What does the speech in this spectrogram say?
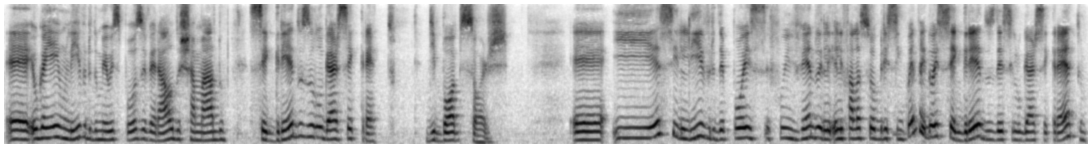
é, eu ganhei um livro do meu esposo Everaldo chamado Segredos do Lugar Secreto, de Bob Sorge. É, e esse livro, depois fui vendo, ele, ele fala sobre 52 segredos desse lugar secreto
